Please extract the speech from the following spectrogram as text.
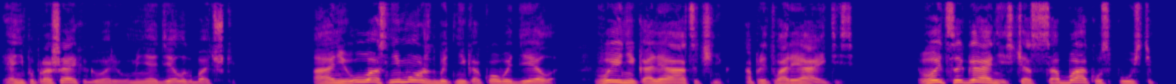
Я не попрошайка, говорю, у меня дело к батюшке. А они, у вас не может быть никакого дела. Вы не колясочник, а притворяетесь. Вы цыгане, сейчас собаку спустим.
